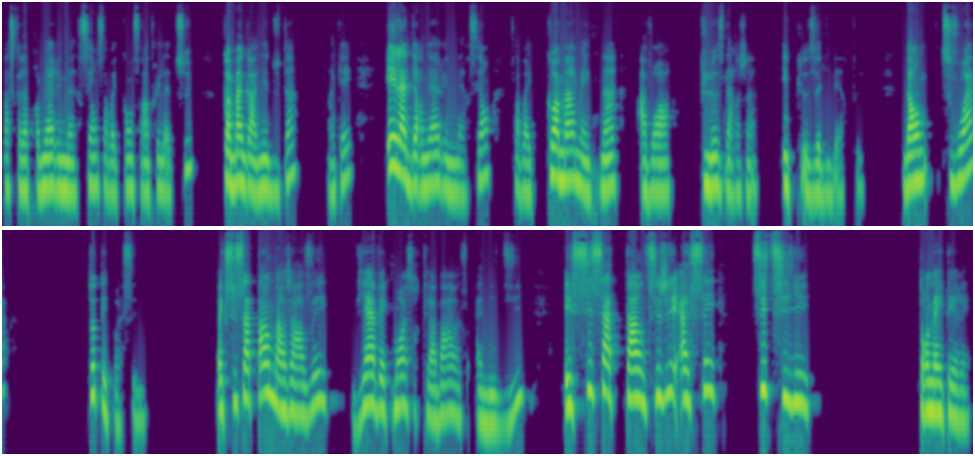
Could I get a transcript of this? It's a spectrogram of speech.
parce que la première immersion, ça va être concentré là-dessus, comment gagner du temps, OK? Et la dernière immersion, ça va être comment maintenant avoir plus d'argent et plus de liberté. Donc, tu vois, tout est possible. Fait si ça te tente d'en jaser, viens avec moi sur Clubhouse à midi. Et si ça te tente, si j'ai assez titillé ton intérêt,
